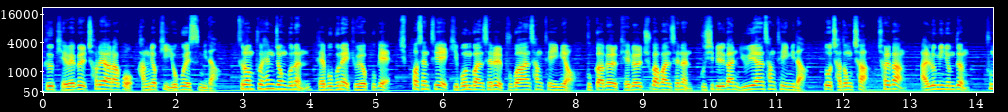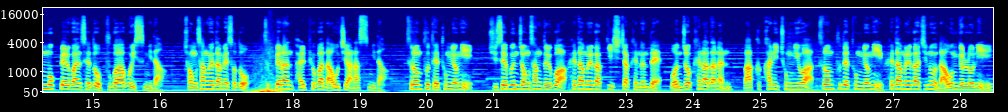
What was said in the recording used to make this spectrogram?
그 계획을 철회하라고 강력히 요구했습니다. 트럼프 행정부는 대부분의 교역국에 10%의 기본 관세를 부과한 상태이며 국가별 개별 추가 관세는 90일간 유예한 상태입니다. 또 자동차, 철강, 알루미늄 등 품목별 관세도 부과하고 있습니다. 정상회담에서도 특별한 발표가 나오지 않았습니다. 트럼프 대통령이 G7 정상들과 회담을 갖기 시작했는데 먼저 캐나다는 마크 카니 총리와 트럼프 대통령이 회담을 가진 후 나온 결론이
